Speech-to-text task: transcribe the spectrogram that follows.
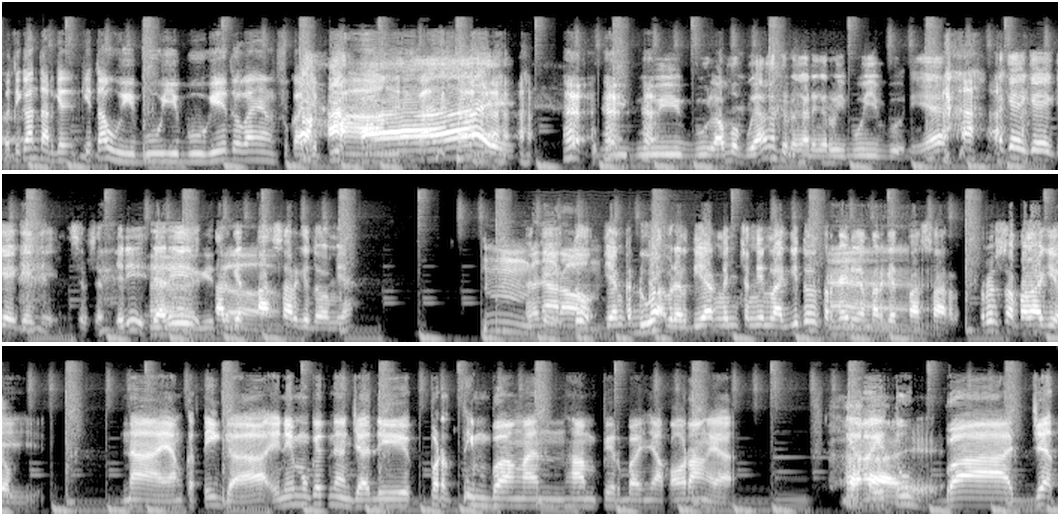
Berarti kan target kita wibu-wibu gitu kan yang suka Jepang ya kan? Hai. Ibu-ibu lama banget udah gak denger ibu-ibu nih ya. Oke oke oke oke oke. Sip, sip. Jadi Nah, dari gitu. target pasar gitu Om ya. Hmm, Oke, benar itu Om. yang kedua berarti ya ngencengin lagi tuh terkait dengan Nah. target pasar. Terus apa lagi Om? Iya. Nah, yang ketiga, ini mungkin yang jadi pertimbangan hampir banyak orang ya, yaitu budget.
